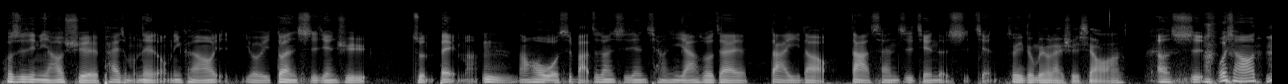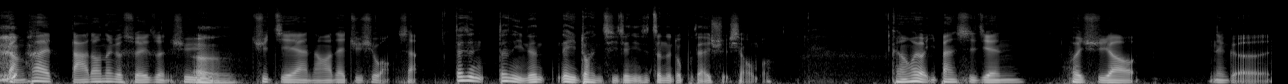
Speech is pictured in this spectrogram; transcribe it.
或是你要学拍什么内容，你可能要有一段时间去准备嘛，嗯，然后我是把这段时间强行压缩在大一到大三之间的时间，所以你都没有来学校啊。呃，是我想要赶快达到那个水准去、嗯、去接案，然后再继续往上。但是，但是你那那一段期间，你是真的都不在学校吗？可能会有一半时间会需要那个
